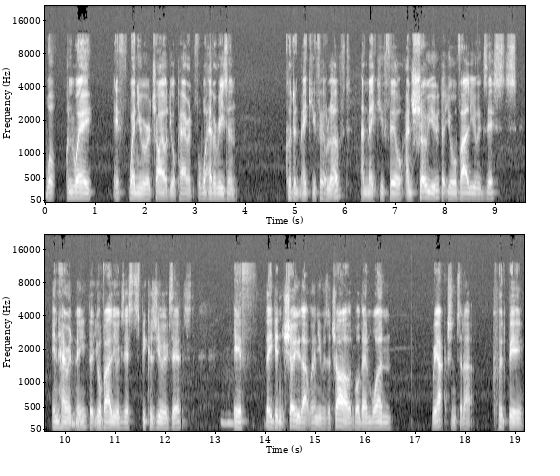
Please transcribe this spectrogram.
one way if when you were a child your parent for whatever reason couldn't make you feel loved and make you feel and show you that your value exists inherently that your value exists because you exist if they didn't show you that when you was a child well then one reaction to that could be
